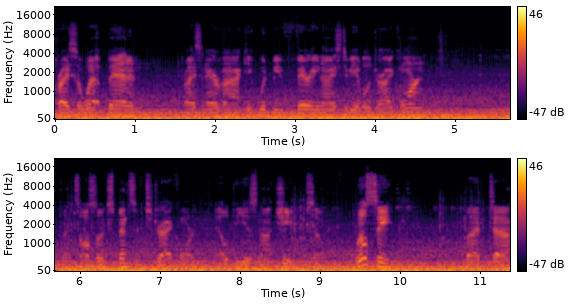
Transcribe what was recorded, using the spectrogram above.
price a wet bin, and price an air vac. It would be very nice to be able to dry corn, but it's also expensive to dry corn. LP is not cheap, so we'll see. But uh,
